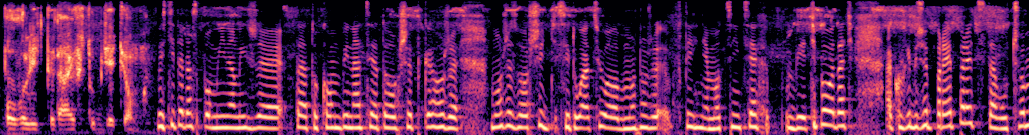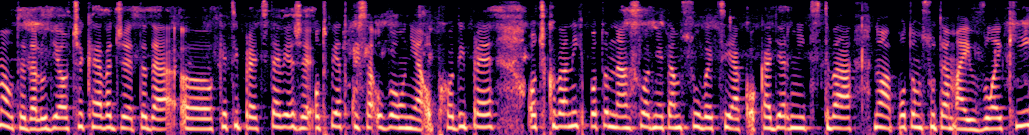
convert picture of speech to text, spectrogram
povoliť teda aj vstup deťom. Vy ste teda spomínali, že táto kombinácia toho všetkého, že môže zhoršiť situáciu, alebo možno, že v tých nemocniciach viete povedať, ako keby, že pre predstavu, čo majú teda ľudia očakávať, že teda keď si predstavia, že od piatku sa uvoľnia obchody pre očkovaných, potom následne tam sú veci ako kaderníctva, no a potom sú tam aj vleky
